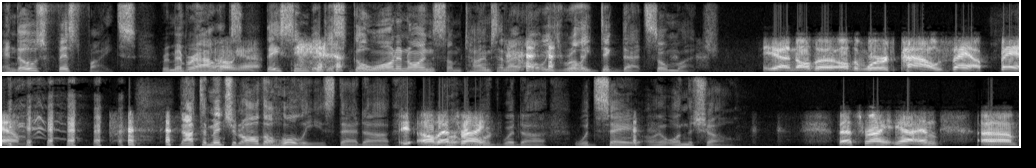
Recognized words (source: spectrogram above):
And those fist fights, remember, Alex? Oh, yeah. They seem to just go on and on sometimes, and I always really dig that so much. Yeah, and all the all the words, pow, zap, bam. Not to mention all the holies that uh, oh, that's Burt right. Ward would uh, would say on, on, the show. That's right. Yeah, and um,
